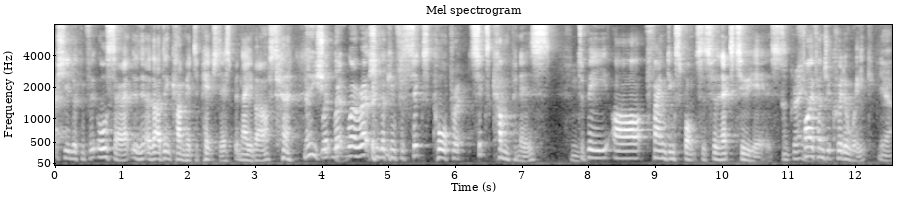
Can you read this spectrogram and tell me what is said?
actually looking for also. I didn't come here to pitch this, but now you've asked. No, you should We're, we're, we're actually looking for six corporate, six companies Hmm. to be our founding sponsors for the next two years. Oh, great. Five hundred quid a week. Yeah.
